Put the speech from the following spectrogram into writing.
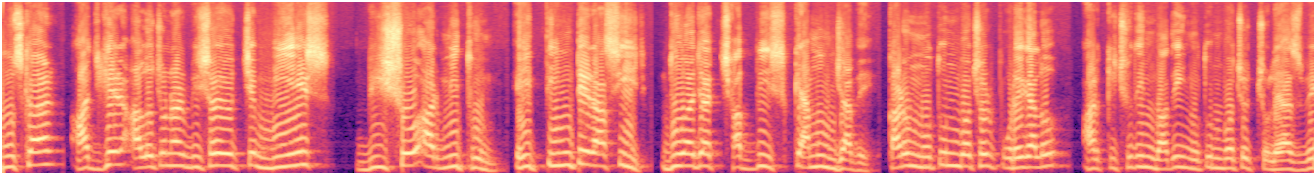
নমস্কার। আজকের আলোচনার বিষয় হচ্ছে মেষ বিষ আর মিথুন। এই তিনটে রাশির দু হাজার ছাব্বিশ কেমন যাবে? কারণ নতুন বছর পড়ে গেল, আর কিছুদিন বাদেই নতুন বছর চলে আসবে।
